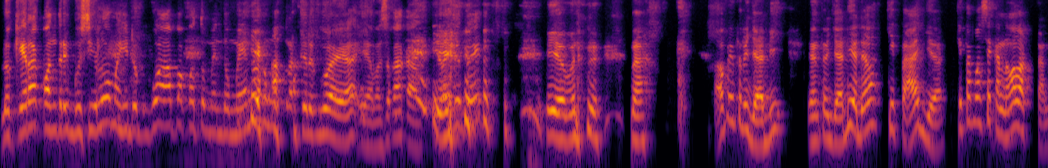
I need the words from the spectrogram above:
lu kira kontribusi lu sama hidup gua apa kok tumen-tumen lu iya. traktir gua ya? Ya masuk akal. Iya. Lanjut ya. Iya benar. Nah, apa yang terjadi? Yang terjadi adalah kita aja, kita pasti akan nolak kan.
